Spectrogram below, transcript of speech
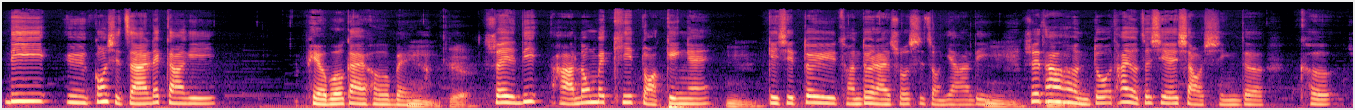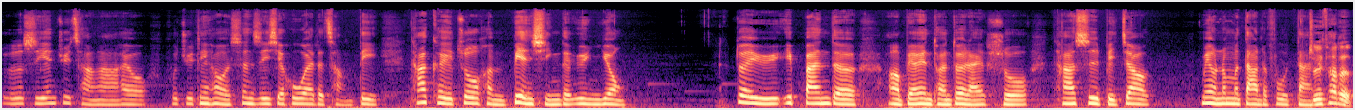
你因为讲实在你家己票无介好卖，嗯对，所以你哈拢要去大间的，嗯，其实对于团队来说是种压力，嗯，所以它很多它有这些小型的可就是实验剧场啊，还有夫剧厅，还有甚至一些户外的场地，它可以做很变形的运用。对于一般的呃表演团队来说，它是比较没有那么大的负担，所以它的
